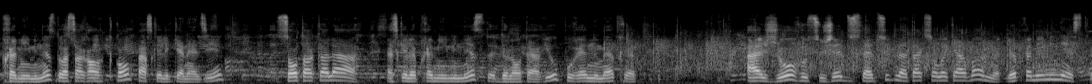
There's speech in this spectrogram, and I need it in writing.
Premier ministre doit s'en rendre compte parce que les Canadiens sont en colère. Est-ce que le premier ministre de l'Ontario pourrait nous mettre à jour au sujet du statut de la taxe sur le carbone? Le premier ministre.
